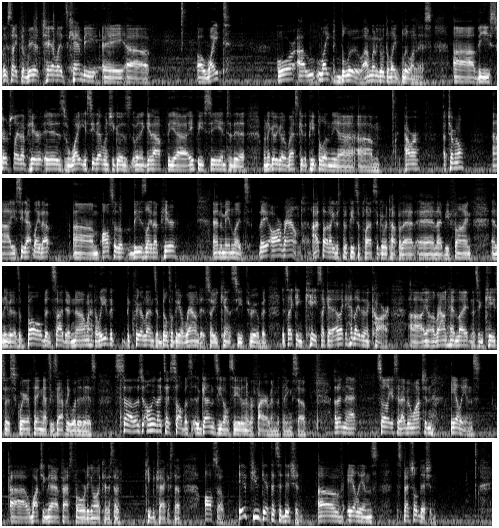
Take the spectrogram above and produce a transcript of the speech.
Looks like the rear taillights can be a uh, a white or a light blue. I'm going to go with the light blue on this. Uh, the searchlight up here is white. You see that when she goes when they get off the uh, APC into the when they go to go to rescue the people in the uh, um, power uh, terminal. Uh, you see that light up. Um, also, the, these light up here and the main lights. They are round. I thought I could just put a piece of plastic over top of that and I'd be fine and leave it as a bulb inside there. No, I'm gonna have to leave the, the clear lens and build something around it so you can't see through. But it's like encased, like a like a headlight in a car. Uh, you know, a round headlight and it's encased with a square thing. That's exactly what it is. So those are the only lights I saw. But the guns you don't see. They'll never fire them into things. So other than that, so like I said, I've been watching Aliens. Uh, watching that, fast forwarding, all that kind of stuff keeping track of stuff. Also, if you get this edition of Aliens, the special edition,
